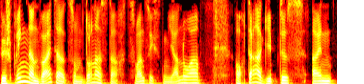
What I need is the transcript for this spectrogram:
Wir springen dann weiter zum Donnerstag, 20. Januar. Auch da gibt es ein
